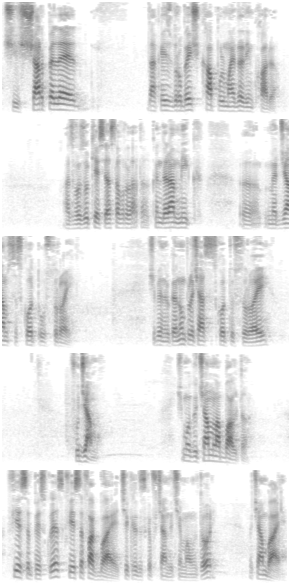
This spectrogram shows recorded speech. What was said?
Și șarpele, dacă îi zdrobești capul, mai dă din coadă. Ați văzut chestia asta vreodată? Când eram mic, uh, mergeam să scot usturoi. Și pentru că nu-mi plăcea să scot usturoi, fugeam. Și mă duceam la baltă. Fie să pescuiesc, fie să fac baie. Ce credeți că făceam de ce mai multe ori? Făceam baie.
